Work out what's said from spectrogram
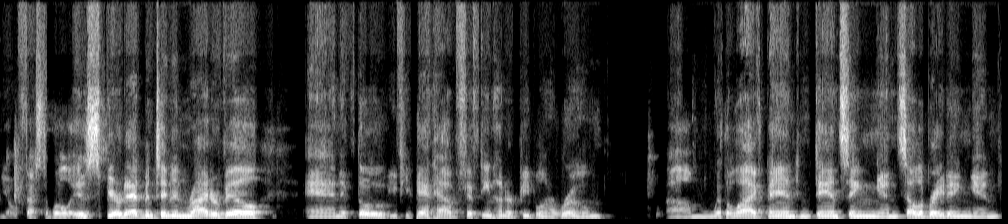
you know festival is Spirit Edmonton and Riderville, and if though if you can't have fifteen hundred people in a room um, with a live band and dancing and celebrating and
